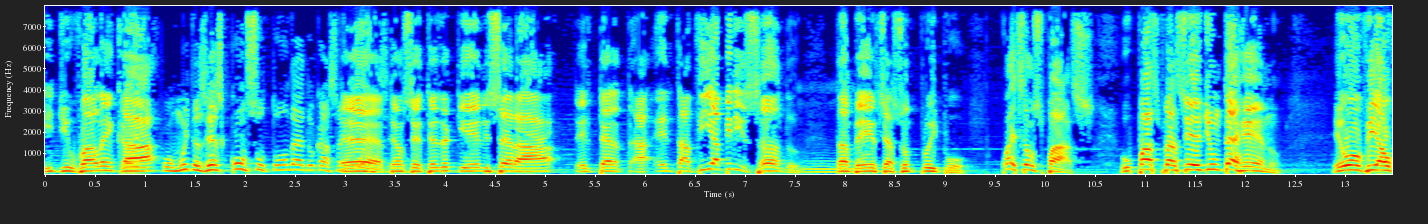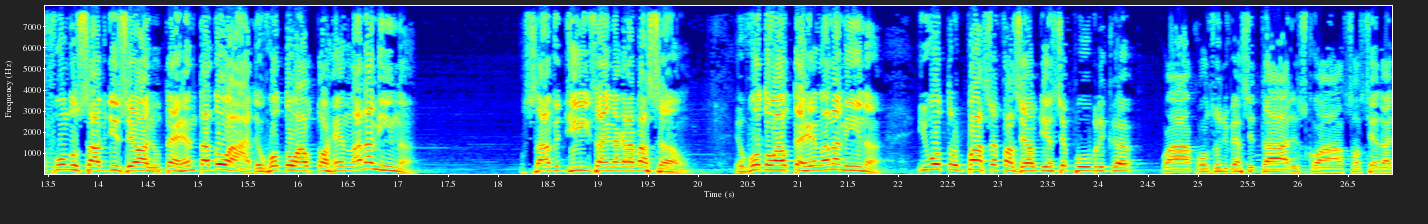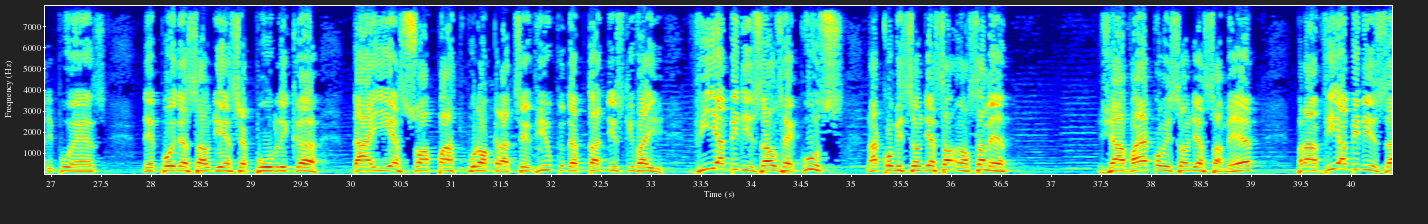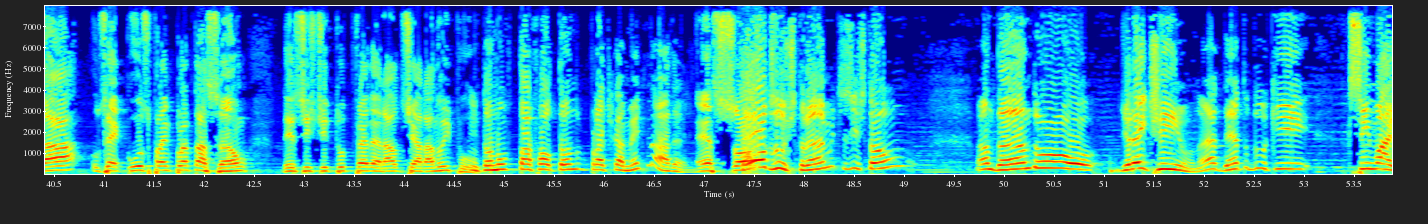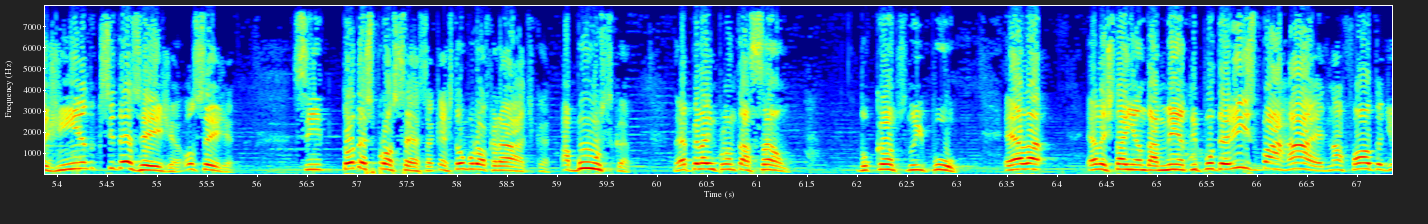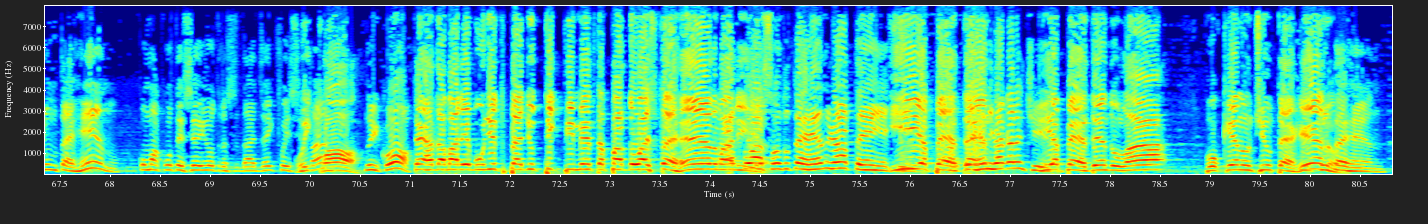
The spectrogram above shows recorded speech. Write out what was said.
E Dilvan Alencar. Por muitas vezes consultor da educação É, tenho certeza que ele será, ele está ele tá viabilizando também esse assunto para o Ipu. Quais são os passos? O passo para ser de um terreno. Eu ouvi ao fundo o Sávio dizer, olha, o terreno está doado, eu vou doar o terreno lá na mina. O Sávio diz aí na gravação, eu vou doar o terreno lá na mina. E o outro passo é fazer audiência pública com, a- com os universitários, com a sociedade ipuense. Depois dessa audiência pública, daí é só a parte burocrática. Você viu que o deputado disse que vai viabilizar os recursos na comissão de orça- orçamento. Já vai a comissão de orçamento para viabilizar os recursos para a implantação desse Instituto Federal do Ceará no Ipu. Então não está faltando praticamente nada. É só Todos os trâmites estão andando direitinho, né? Dentro do que se imagina, do que se deseja. Ou seja, se todo esse processo, a questão burocrática, a busca né, pela implantação do campus no Ipu, ela, ela está em andamento e poderia esbarrar na falta de um terreno, como aconteceu em outras cidades aí que foi citado. Icó. No Icó. Terra da Maria Bonita pede o tique pimenta para doar esse terreno, A Maria. doação do terreno já tem aqui. Ia O terreno perdendo, já garantido. ia perdendo lá porque não tinha o terreno. o terreno.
